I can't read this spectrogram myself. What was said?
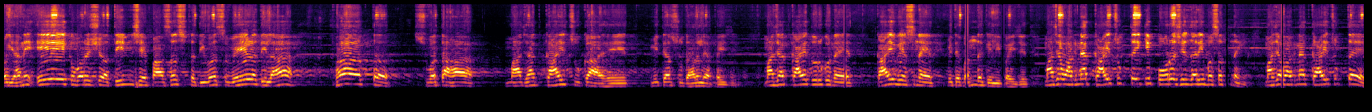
मग याने एक वर्ष तीनशे पासष्ट दिवस वेळ दिला फक्त स्वतः माझ्यात काय चुका आहेत मी त्या सुधारल्या पाहिजे. माझ्यात काय दुर्गुण आहेत काय व्यसन आहेत? मी ते बंद केली पाहिजेत. माझ्या वागण्यात काय चुकतंय की पोरं शेजारी बसत नाही? माझ्या वागण्यात काय चुकतंय?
